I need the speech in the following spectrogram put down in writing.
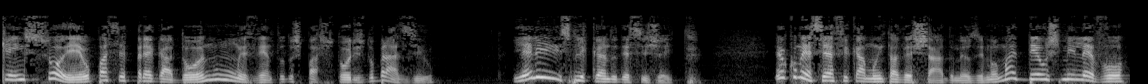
Quem sou eu para ser pregador num evento dos pastores do Brasil? E ele explicando desse jeito. Eu comecei a ficar muito avexado, meus irmãos, mas Deus me levou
